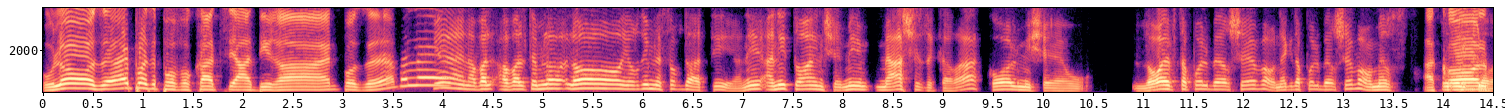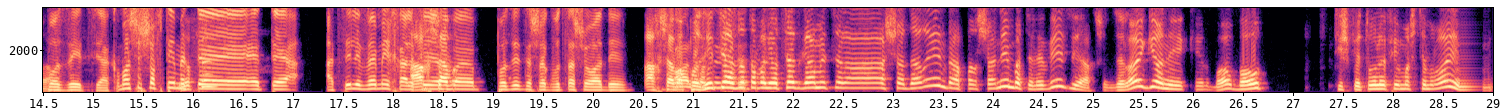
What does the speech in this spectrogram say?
הוא לא, זה, אין פה איזה פרובוקציה אדירה, אין פה זה, אבל... אה, כן, אבל, אבל אתם לא, לא יורדים לסוף דעתי. אני, אני טוען שמאז שזה קרה, כל מי שהוא לא אוהב את הפועל באר שבע, או נגד הפועל באר שבע, אומר... הכל פוזיציה. כמו ששופטים את, אה, את אה, אצילי ומיכה לפי הפוזיציה של הקבוצה שאוהדים. עכשיו, הפוזיציה הזאת אבל יוצאת גם אצל השדרים והפרשנים בטלוויזיה. עכשיו, זה לא הגיוני, כאילו, בואו בוא, תשפטו לפי מה שאתם רואים.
